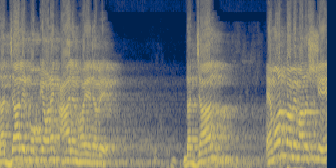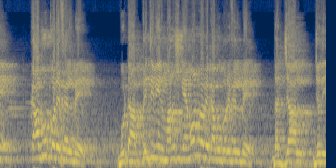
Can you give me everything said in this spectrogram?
দাজ্জালের পক্ষে অনেক আলেম হয়ে যাবে। দাজ্জাল এমনভাবে মানুষকে কাবু করে ফেলবে। গোটা পৃথিবীর মানুষকে এমনভাবে কাবু করে ফেলবে, দাজ্জাল যদি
